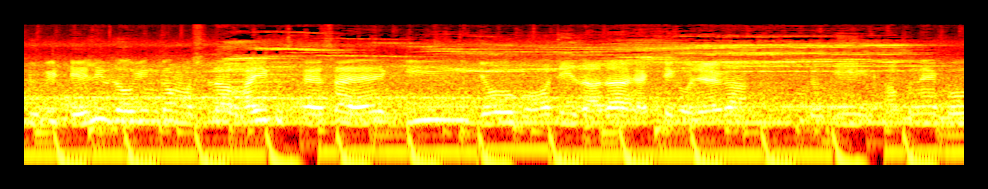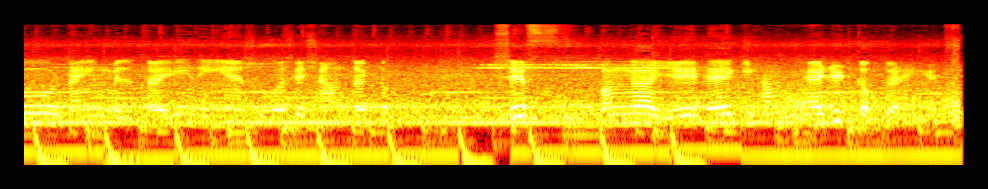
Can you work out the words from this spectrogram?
क्योंकि डेली ब्लॉगिंग का मसला भाई कुछ ऐसा है कि जो बहुत ही ज़्यादा हैक्टिक हो जाएगा, क्योंकि अपने को टाइम मिलता ही नहीं है सुबह से शाम तक तो। सिर्फ़ पंगा ये है कि हम एडिट कब करेंगे।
